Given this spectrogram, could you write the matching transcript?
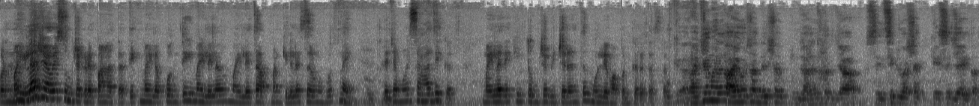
पण महिला ज्यावेळेस तुमच्याकडे पाहतात एक महिला कोणतीही महिलेला महिलेचा अपमान केलेला सहन होत नाही. त्याच्यामुळे साहजिकच महिला देखील तुमच्या विचारांचं मूल्यमापन करत असतात. राज्य महिला आयोगाचे अध्यक्ष झाल्यानंतर ज्या सेन्सिटिव्ह अशा केसेस ज्या येतात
